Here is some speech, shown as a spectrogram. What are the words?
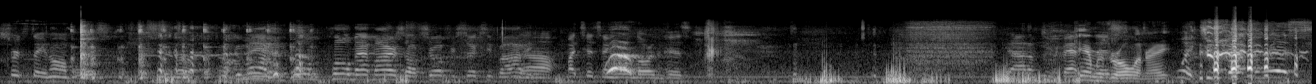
The shirt's staying on, boys. Just so you. Come on, pull, pull Matt Myers off. Show off your sexy body. Nah, my tits hang a little lower than his. God, I'm too fat for Camera's this. rolling, right? Wait, too fat for this.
